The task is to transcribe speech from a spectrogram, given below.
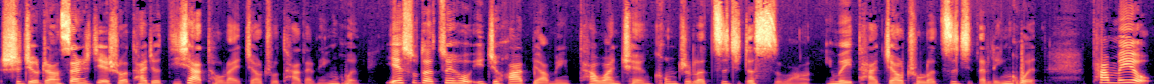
十九章三十节说，他就低下头来交出他的灵魂。耶稣的最后一句话表明，他完全控制了自己的死亡，因为他交出了自己的灵魂，他没有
